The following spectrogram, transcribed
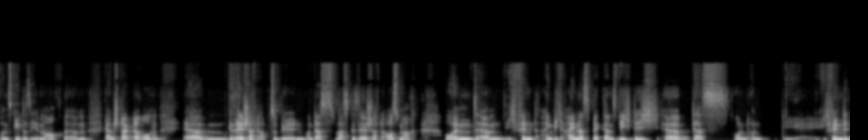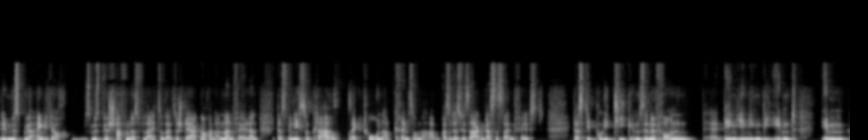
uns geht es eben auch ähm, ganz stark darum, ähm, Gesellschaft abzubilden und das, was Gesellschaft ausmacht. Und ähm, ich finde eigentlich einen Aspekt ganz wichtig, äh, dass und und ich finde, den müssten wir eigentlich auch, das müssten wir schaffen, das vielleicht sogar zu stärken, auch an anderen Feldern, dass wir nicht so klare Sektorenabgrenzungen haben. Also, dass wir sagen, das ist ein Feld, dass die Politik im Sinne von äh, denjenigen, die eben im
